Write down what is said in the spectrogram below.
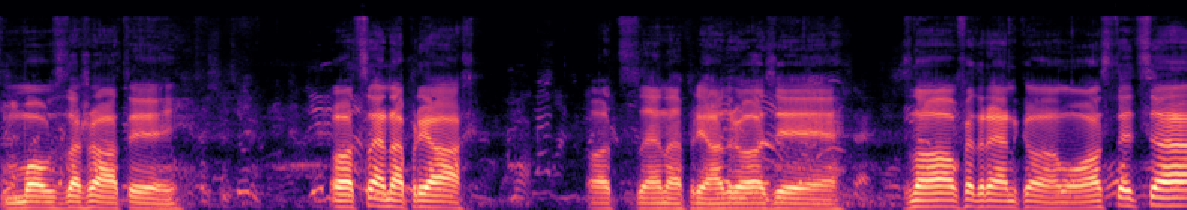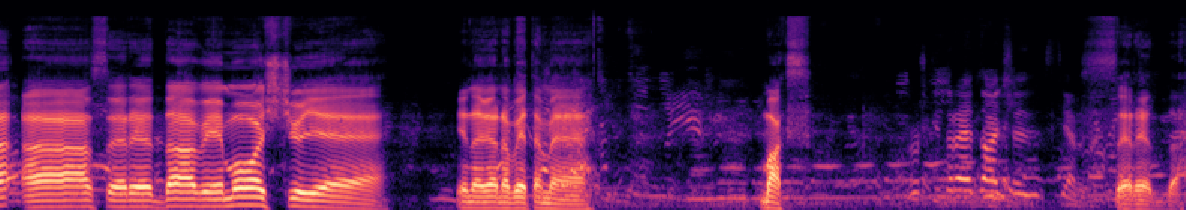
Мов зажатий. Оце напряг. Оце напряг, друзі. Знов Федоренко моститься, а середа вимощує. І, мабуть, битиме. Макс. Далі. Середа.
